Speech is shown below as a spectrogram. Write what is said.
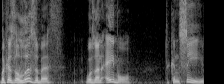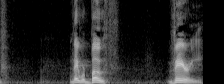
because Elizabeth was unable to conceive. They were both very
